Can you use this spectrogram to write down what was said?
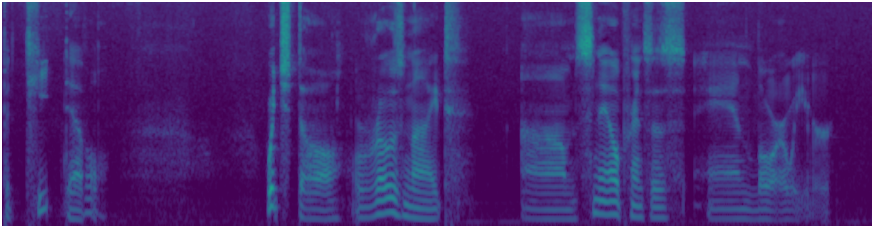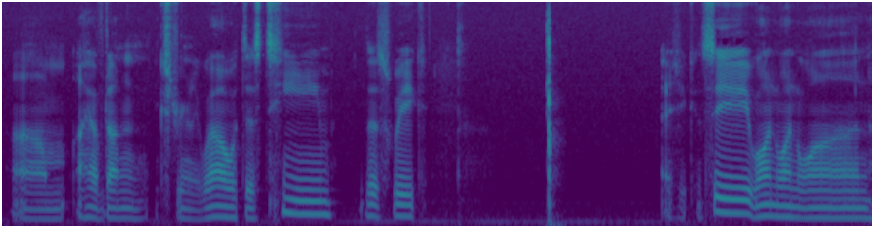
Petite Devil, Witch Doll, Rose Knight, um, Snail Princess, and Laura Weaver. Um, I have done extremely well with this team this week. As you can see, 111,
